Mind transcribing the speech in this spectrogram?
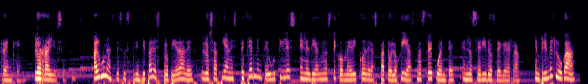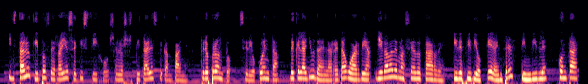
Röntgen, los rayos X. Algunas de sus principales propiedades los hacían especialmente útiles en el diagnóstico médico de las patologías más frecuentes en los heridos de guerra. En primer lugar, instaló equipos de rayos X fijos en los hospitales de campaña, pero pronto se dio cuenta de que la ayuda en la retaguardia llegaba demasiado tarde y decidió que era imprescindible contar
